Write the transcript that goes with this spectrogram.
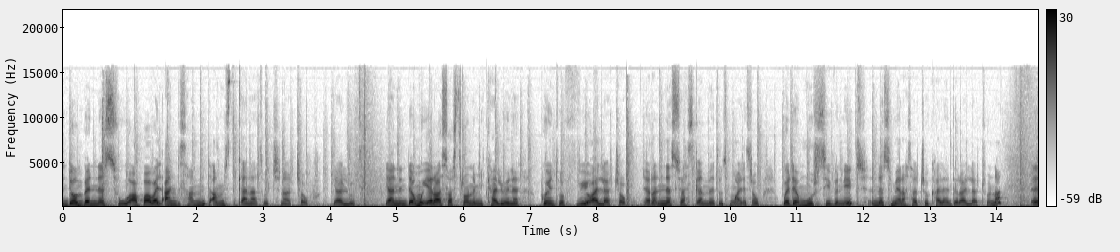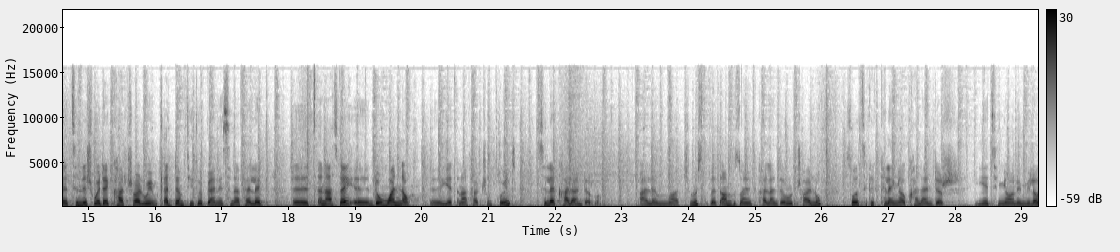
እንደውም በእነሱ አባባል አንድ ሳምንት አምስት ቀናቶች ናቸው ያሉት። ያንን ደግሞ የራሱ astronomical የሆነ point of view አላቸው እነሱ ያስቀመጡት ማለት ነው። ወደ ሙርሲ ብንሄድ እነሱም የራሳቸው calendar አላቸው እና ትንሽ ወደ cultural ወይም ቀደምት ኢትዮጵያን የስነ ፈለግ ጥናት ላይ እንደውም ዋናው የጥናታችን point ስለ calendar ነው። ዓለማችን ውስጥ በጣም ብዙ አይነት calendar ኦች አሉ። so ትክክለኛው calendar የትኛው ነው የሚለው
